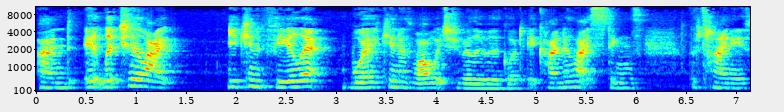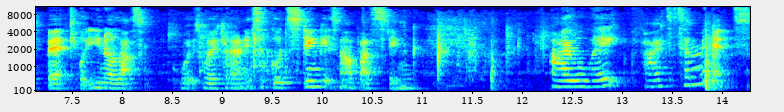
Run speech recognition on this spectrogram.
And it literally like, you can feel it working as well, which is really, really good. It kind of like stings the tiniest bit, but you know that's what it's working on. It's a good sting, it's not a bad sting. I will wait five to 10 minutes.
